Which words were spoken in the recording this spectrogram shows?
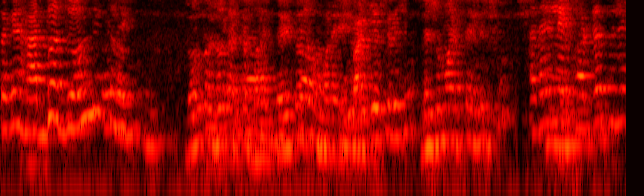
তাকে হাত ধোয়া জল দিতে হবে। জল তো জল একটা তো মানে চলেছে সময় একটা এলিশু আরে লে ফটো তুলে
